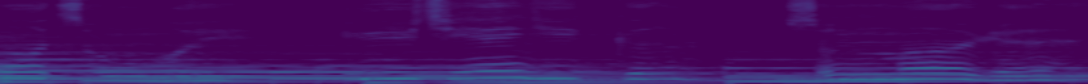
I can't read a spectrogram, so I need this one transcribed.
我总会遇见一个什么人。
